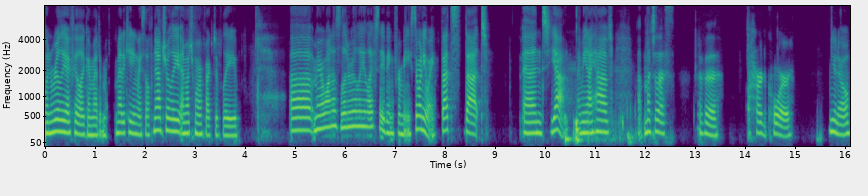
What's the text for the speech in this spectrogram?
when really I feel like I'm med- medicating myself naturally and much more effectively. Uh, marijuana is literally life saving for me. So, anyway, that's that. And yeah, I mean, I have much less of a, a hardcore, you know,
